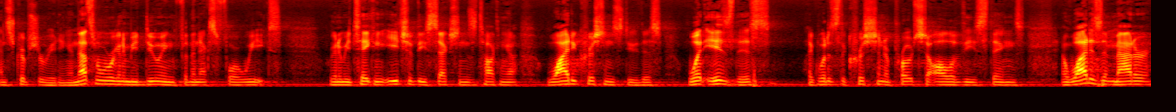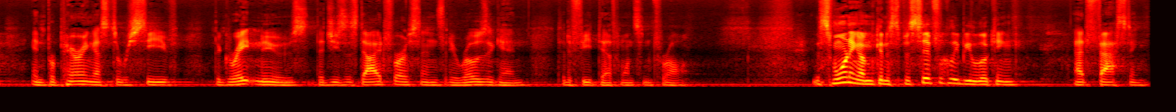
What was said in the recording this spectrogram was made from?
and scripture reading. And that's what we're going to be doing for the next four weeks. We're going to be taking each of these sections and talking about why do Christians do this? What is this? Like, what is the Christian approach to all of these things? And why does it matter in preparing us to receive the great news that Jesus died for our sins, that he rose again to defeat death once and for all? This morning, I'm going to specifically be looking at fasting.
